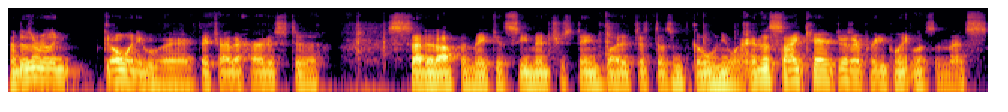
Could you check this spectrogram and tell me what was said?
that doesn't really go anywhere. They try their hardest to set it up and make it seem interesting, but it just doesn't go anywhere. And the side characters are pretty pointless in this.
